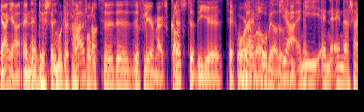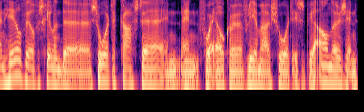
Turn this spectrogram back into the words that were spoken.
Ja, ja. En dus er moeten bijvoorbeeld eh, de, de vleermuiskasten die je tegenwoordig bijvoorbeeld, ja. Ziet, en, die, en, en daar zijn heel veel verschillende soorten kasten. En, en voor elke vleermuissoort is het weer anders. En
